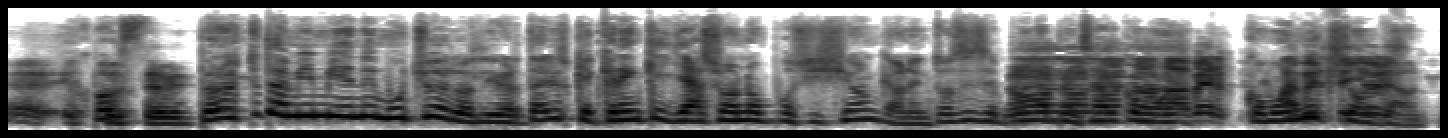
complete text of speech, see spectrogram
Eh, justamente. Pero esto también viene mucho de los libertarios que creen que ya son oposición, cabrón. Entonces se ponen No, pensar no, como, no, a ver, como a ver, Nixon, señores, cabrón.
